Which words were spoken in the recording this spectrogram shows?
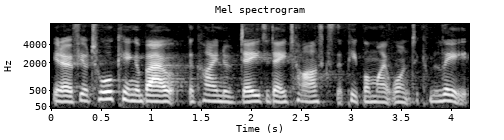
You know, if you're talking about the kind of day-to-day -day tasks that people might want to complete,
